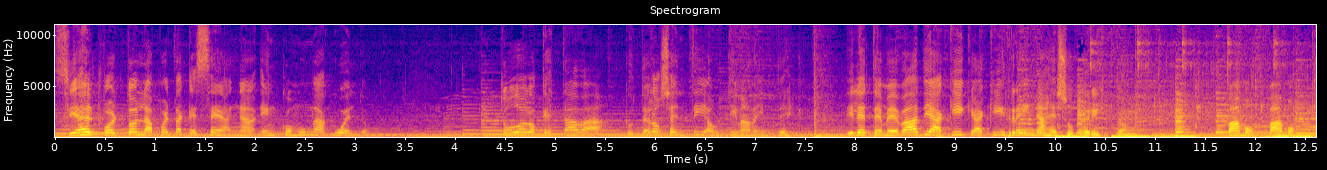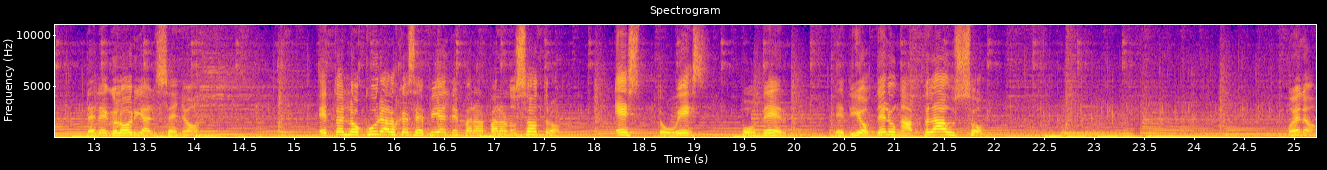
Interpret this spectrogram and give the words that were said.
si es el portón, la puerta que sea, en, en común acuerdo. Todo lo que estaba, que usted lo sentía últimamente. Dile, te me vas de aquí, que aquí reina Jesucristo. Vamos, vamos. Dele gloria al Señor. Esto es locura a los que se pierden para, para nosotros. Esto es poder de Dios. Dele un aplauso. Bueno,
